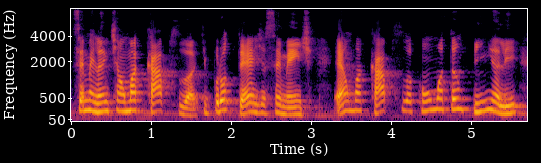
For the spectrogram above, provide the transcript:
semelhante a uma cápsula que protege a semente. É uma cápsula com uma tampinha ali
